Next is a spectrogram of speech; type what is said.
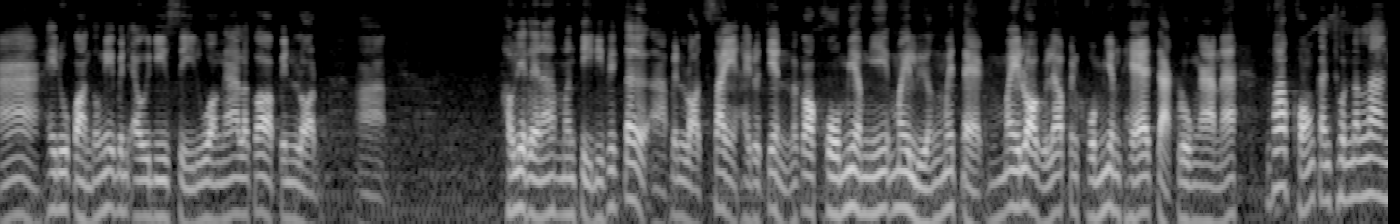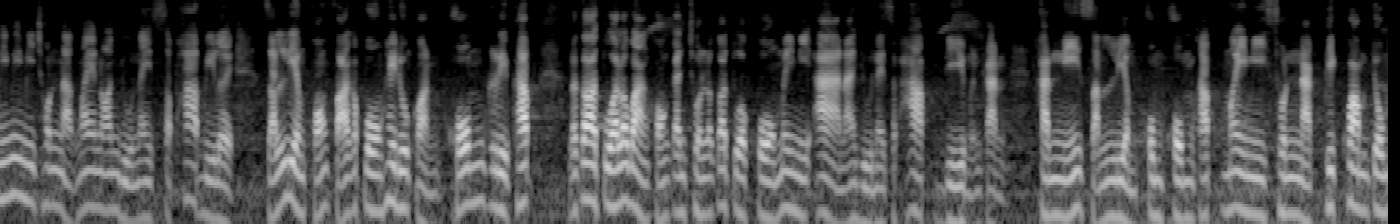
อ่าให้ดูก่อนตรงนี้เป็น LED สีดวงนะ แล้วก็เป็นหลอดอ่าเขาเรียกเลยนะมันติดีเฟกเตอร์อ่าเป็นหลอดไส้ไฮโดรเจน แล้วก็โครเมียมนี้ไม่เหลืองไม่แตกไม่ลอกอยู่แล้วเป็นโครเมียมแท้จากโรงงานนะ สภาพของกันชนด้านล่างนี้ไม่มีชนหนักไม่นอนอยู่ในสภาพดีเลย สันเหลี่ยมของฝากระโปรงให้ดูก่อนคมกริบครับ แล้วก็ตัวระหว่างของกันชน แล้วก็ตัวโครงไม่มีอ้านะอยู่ในสภาพดีเหมือนกัน คันนี้สันเหลี่ยมคมๆครับ ไม่มีชนหนักพลิกความจม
